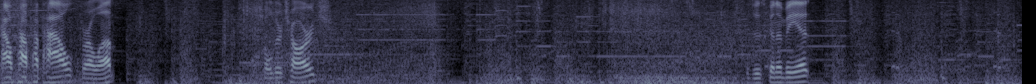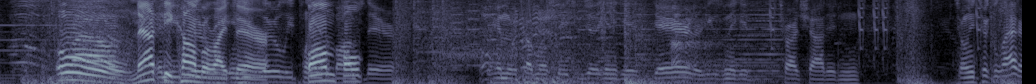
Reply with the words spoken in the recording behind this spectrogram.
Pow, pow, pow, pow, throw up. Shoulder charge. Is this going to be it? Oh, Wow. nasty combo right there. Bomb fault. there for him to recover on stage. He was either going to get dared or he was going to get charge shotted. And Tony took the latter.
